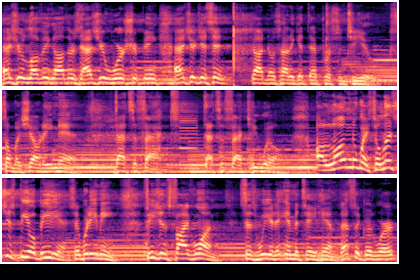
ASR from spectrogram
as you're loving others, as you're worshiping, as you're just in, God knows how to get that person to you. Somebody shout, Amen. That's a fact. That's a fact. He will. Along the way, so let's just be obedient. So, what do you mean? Ephesians 5 1 says we are to imitate him. That's a good word.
